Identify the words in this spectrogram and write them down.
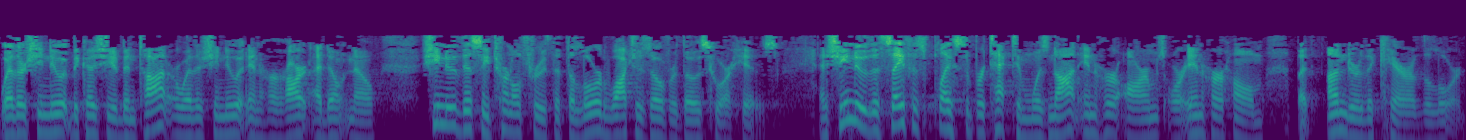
whether she knew it because she had been taught or whether she knew it in her heart, I don't know. She knew this eternal truth that the Lord watches over those who are His. And she knew the safest place to protect him was not in her arms or in her home, but under the care of the Lord.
